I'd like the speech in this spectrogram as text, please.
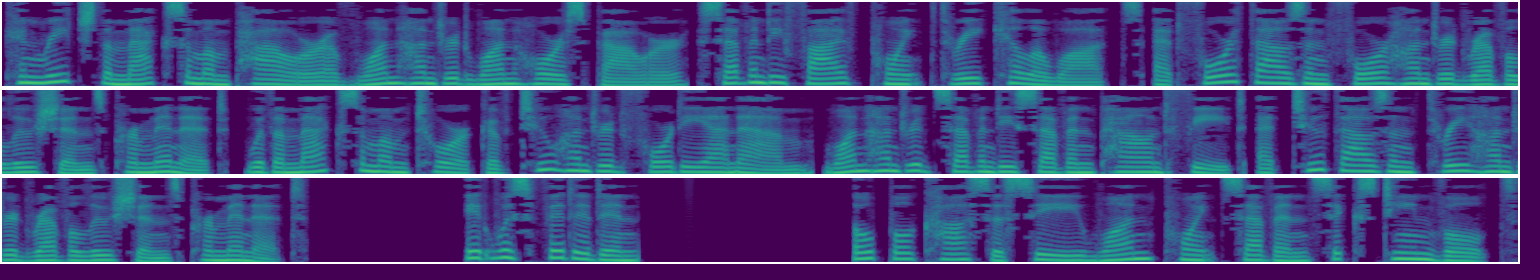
can reach the maximum power of 101 horsepower, 75.3 kilowatts at 4400 revolutions per minute with a maximum torque of 240 Nm, 177 pound-feet at 2300 revolutions per minute. It was fitted in Opel Corsa C 1.7 16 volts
